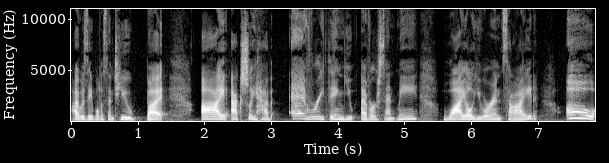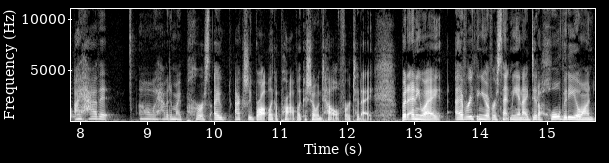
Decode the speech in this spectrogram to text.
I was able to send to you. But I actually have everything you ever sent me while you were inside. Oh, I have it. Oh, I have it in my purse. I actually brought like a prop, like a show and tell for today. But anyway, everything you ever sent me, and I did a whole video on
